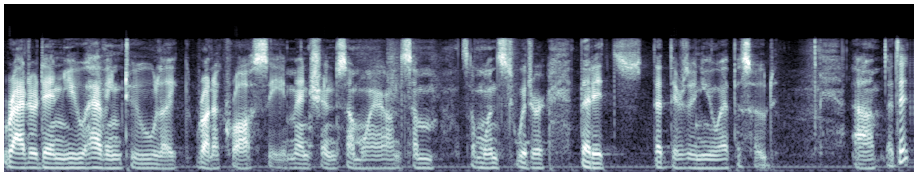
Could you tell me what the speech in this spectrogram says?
rather than you having to like run across a mention somewhere on some someone's Twitter that it's that there's a new episode. Um, that's it.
